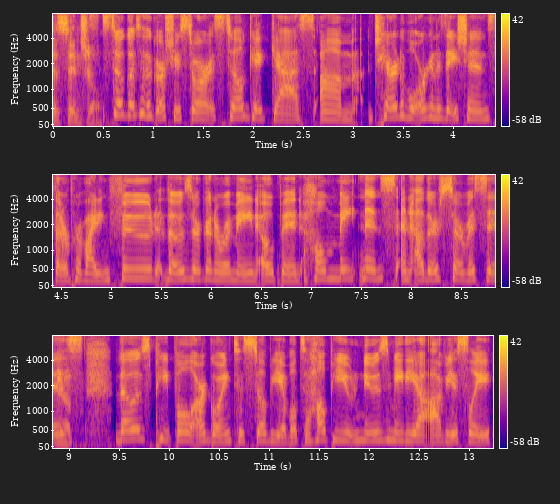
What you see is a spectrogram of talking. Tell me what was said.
it's essential. still go to the grocery store, still get gas. Um, charitable organizations that are providing food, those are going to remain open. Home maintenance and other services, those people are going to still be able to help you. News media, obviously,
